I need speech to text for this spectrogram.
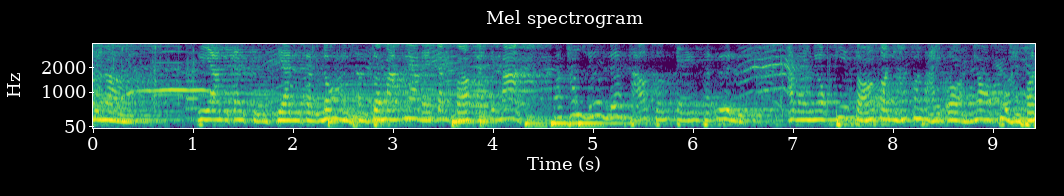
พี่น้องเพียนกันขึ้นเพียนกันลงสันตัวมากแนวไหนจังพอกันขึ้นมากว่าท่านลืมเรื่องสาวสนแตงสะอื่นอะไรยกที่สองตอนนี้เขาก็ไหลอ่อนย่อคู่หายพอ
